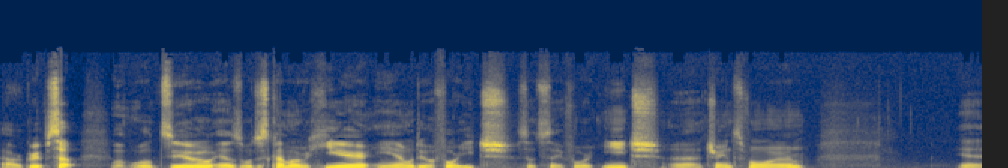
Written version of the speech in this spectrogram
our group. So what we'll do is we'll just come over here and we'll do a for each. So let's say for each uh, transform. Yeah.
